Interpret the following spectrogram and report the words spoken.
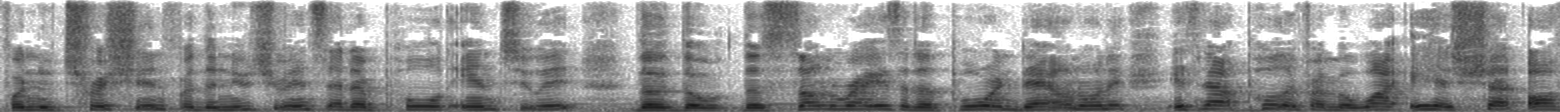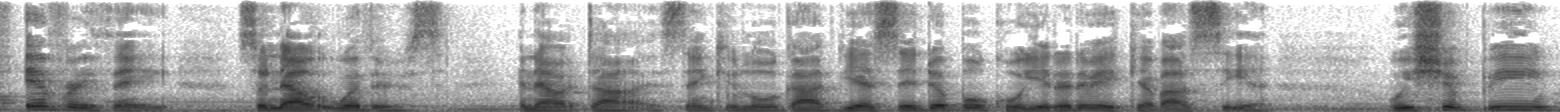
for nutrition, for the nutrients that are pulled into it, the, the, the sun rays that are pouring down on it. It's not pulling from it. Why? It has shut off everything. So now it withers and now it dies. Thank you, Lord God. Yes, oh, we should be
